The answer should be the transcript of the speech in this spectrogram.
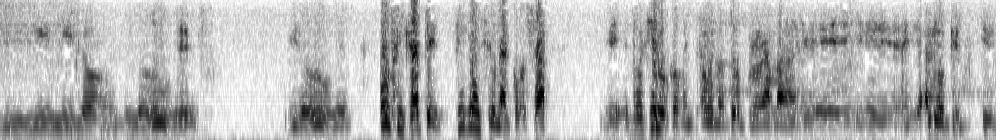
ni, ni, lo, ni lo dudes, ni lo dudes. Vos fíjate, fíjense una cosa, eh, recién lo comentaba en otro programa, eh, eh, algo que, que,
